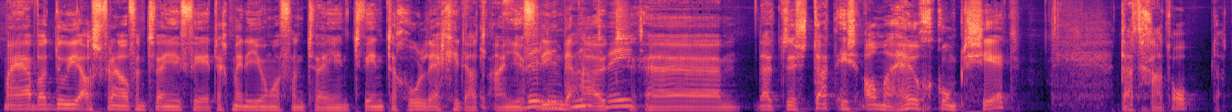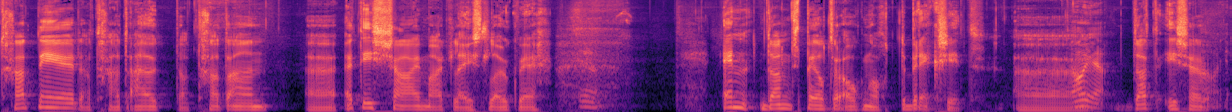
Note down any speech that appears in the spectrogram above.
Maar ja, wat doe je als vrouw van 42 met een jongen van 22? Hoe leg je dat aan je vrienden uit? Ehm, dat, dus dat is allemaal heel gecompliceerd. Dat gaat op, dat gaat neer, dat gaat uit, dat gaat aan. Eh, het is saai, maar het leest leuk weg. Ja. En dan speelt er ook nog de brexit. Eh, Oh ja. Dat is er Oh, ja.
